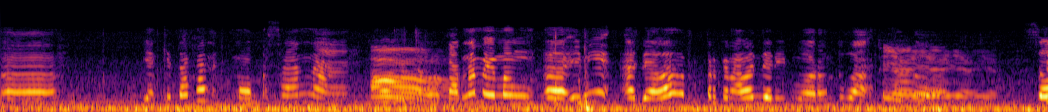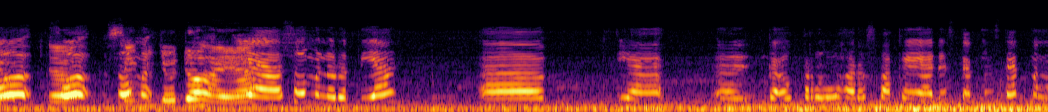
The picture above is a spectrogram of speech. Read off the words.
eh, ya kita kan mau ke sana Ah. gitu karena memang eh, ini adalah perkenalan dari dua orang tua Iya, gitu iya, iya, So- so- eh, so- semi jodoh lah ya. ya so menurut dia eh, ya eh, nggak perlu harus pakai ada statement-statement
